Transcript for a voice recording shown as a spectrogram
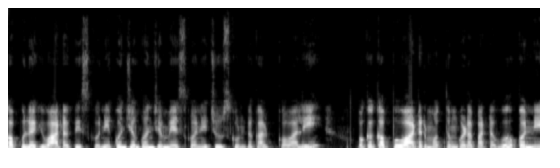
కప్పులోకి వాటర్ తీసుకొని కొంచెం కొంచెం వేసుకొని చూసుకుంటూ కలుపుకోవాలి. ఒక కప్పు వాటర్ మొత్తం కూడా పట్టవు కొన్ని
